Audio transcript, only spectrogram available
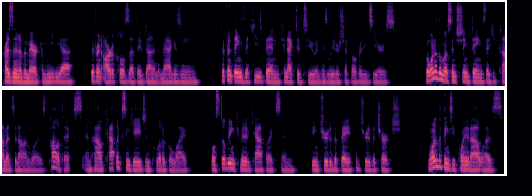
president of America Media, different articles that they've done in the magazine, different things that he's been connected to in his leadership over these years. But one of the most interesting things that he commented on was politics and how Catholics engage in political life while still being committed Catholics and being true to the faith and true to the church. One of the things he pointed out was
